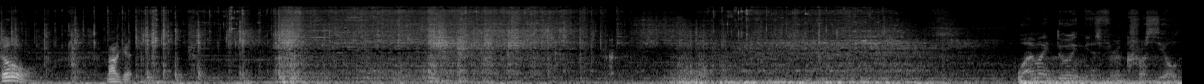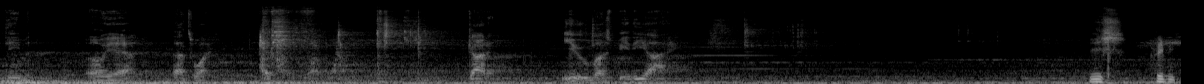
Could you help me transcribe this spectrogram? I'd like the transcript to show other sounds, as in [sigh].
Oh, not good. Why am I doing this for a crusty old demon? Oh yeah, that's why. Got it. You must be the eye. Yeesh, creepy.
